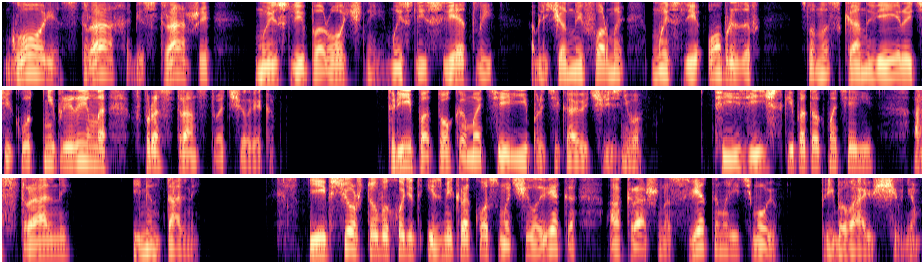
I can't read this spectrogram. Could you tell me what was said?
горя, страха, бесстрашия, мысли порочные, мысли светлые, облеченные формы мысли образов, словно с конвейера текут непрерывно в пространство от человека. Три потока материи протекают через него. Физический поток материи, астральный и ментальный. И все, что выходит из микрокосма человека, окрашено светом или тьмою, пребывающей в нем.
